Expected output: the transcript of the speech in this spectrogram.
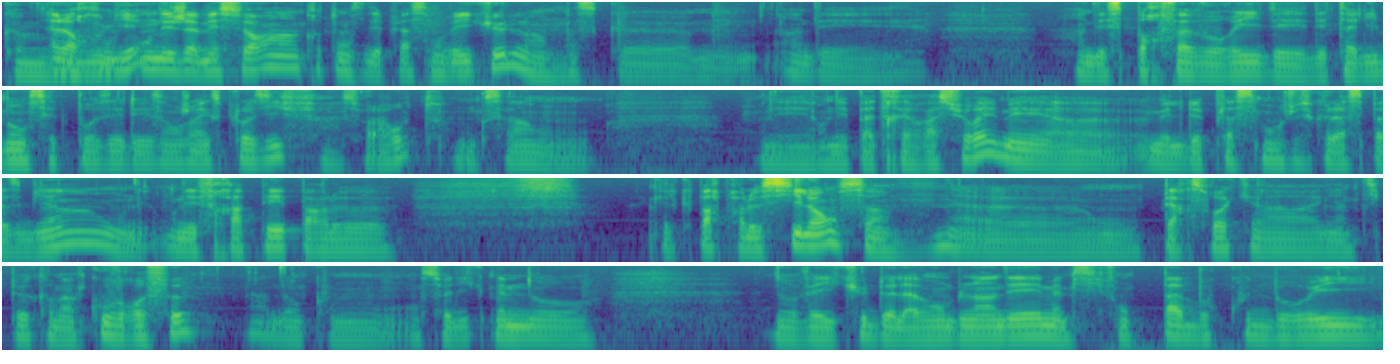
comme vous Alors, vouliez on n'est jamais serein quand on se déplace en véhicule, parce que euh, un des, un des sports favoris des, des talibans, c'est de poser des engins explosifs sur la route. Donc ça, on on n'est pas très rassuré, mais, euh, mais le déplacement jusque-là se passe bien. On est, on est frappé par le quelque part par le silence, euh, on perçoit qu'il y, a un petit peu comme un couvre-feu. Donc on, se dit que même nos, nos véhicules de l'avant blindé, même s'ils font pas beaucoup de bruit,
